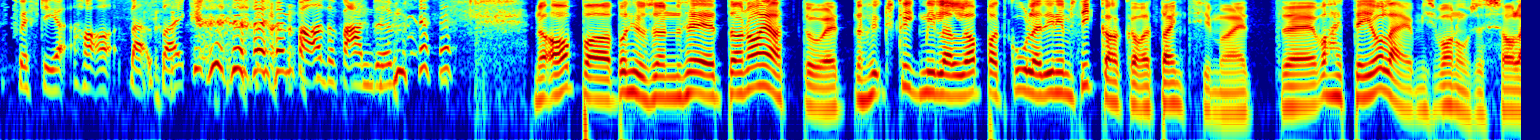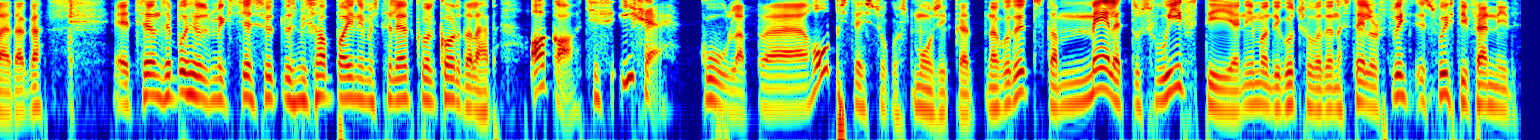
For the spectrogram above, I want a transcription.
Swifty at heart. That's like I'm part of the fandom no APA põhjus on see, et ta on ajatu, et noh, ükskõik millal APA-t kuuled, inimesed ikka hakkavad tantsima, et eh, vahet ei ole, mis vanuses sa oled, aga et see on see põhjus, miks Jess ütles, miks APA inimestele jätkuvalt korda läheb. aga Jess ise kuulab äh, hoopis teistsugust muusikat, nagu ta ütles, ta on meeletu Swifti ja niimoodi kutsuvad ennast Taylor Swifti fännid.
